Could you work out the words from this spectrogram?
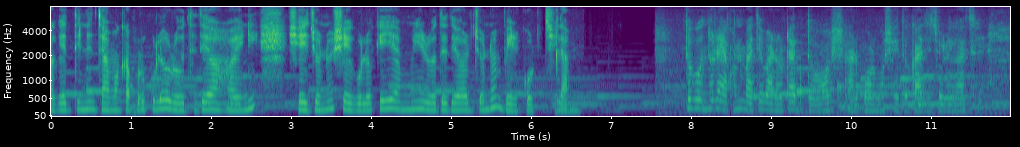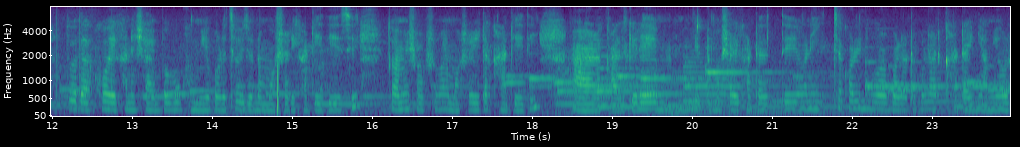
আগের দিনের জামা কাপড়গুলো রোদে দেওয়া হয়নি সেই জন্য সেগুলোকেই আমি রোদে দেওয়ার জন্য বের করছিলাম। তো বন্ধুরা এখন বাজে বারোটা দশ আর বর্মশাই তো কাজে চলে গেছে। তো দেখো, এখানে সাহেববাবু ঘুমিয়ে পড়েছে, ওই জন্য মশারি খাটিয়ে দিয়েছি। তো আমি সবসময় মশারিটা খাটিয়ে দিই। আর কালকেরে একটু মশারি খাটাতে মানে ইচ্ছা করেনি বলাটা বলে, আর খাটাইনি। আমি ওর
